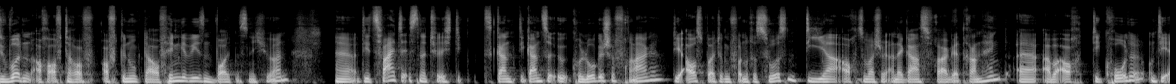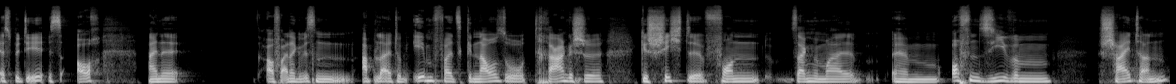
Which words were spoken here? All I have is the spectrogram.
Sie wurden auch oft, darauf, oft genug darauf hingewiesen, wollten es nicht hören. Äh, die zweite ist natürlich die, die, ganze ökologische Frage, die Ausbeutung von Ressourcen, die ja auch zum Beispiel an der Gasfrage dranhängt. Äh, aber auch die Kohle und die SPD ist auch eine auf einer gewissen Ableitung ebenfalls genauso tragische Geschichte von, sagen wir mal, ähm, offensivem Scheitern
